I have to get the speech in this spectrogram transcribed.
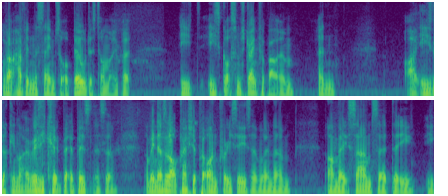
without having the same sort of build as Tomo, but he he's got some strength about him, and I, he's looking like a really good bit of business. So, I mean, there's a lot of pressure put on pre-season when um, our mate Sam said that he, he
